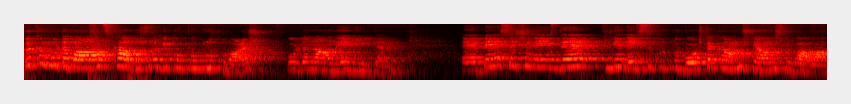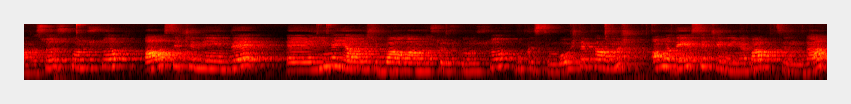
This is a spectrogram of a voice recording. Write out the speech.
Bakın burada bağlantı kablosunda bir kopukluk var. Buradan anlayabildim. E, B seçeneğinde pilin eksik kutbu boşta kalmış yanlış bir bağlanma söz konusu. A seçeneğinde e, yine yanlış bir bağlanma söz konusu. Bu kısım boşta kalmış. Ama D seçeneğine baktığımda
